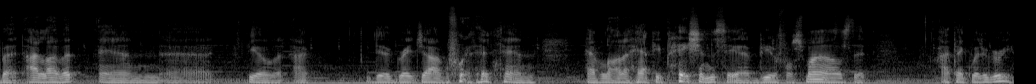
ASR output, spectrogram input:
But I love it and uh, feel that I do a great job with it and have a lot of happy patients who have beautiful smiles that I think would agree.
